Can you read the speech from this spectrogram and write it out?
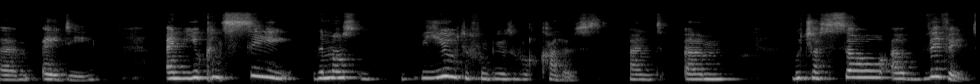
um, AD. And you can see the most beautiful, beautiful colors and um, which are so uh, vivid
